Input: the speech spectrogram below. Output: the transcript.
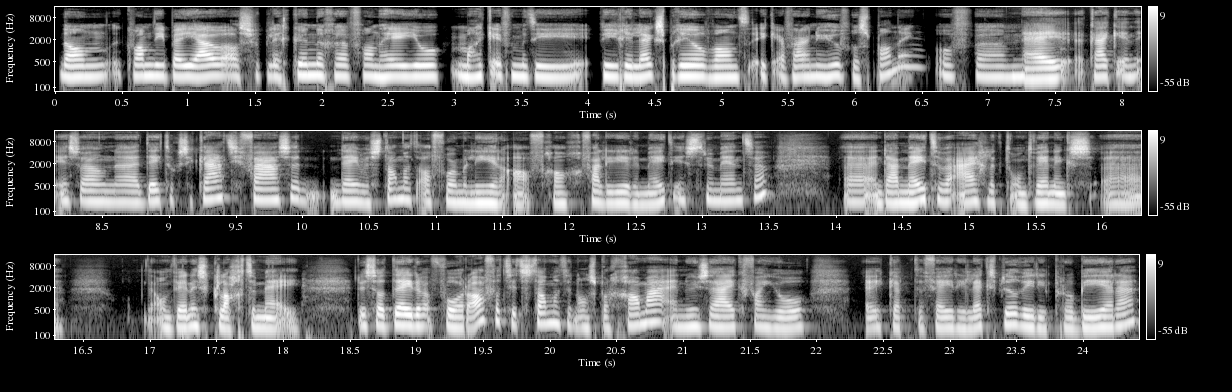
dan kwam die bij jou als verpleegkundige van... hey joh, mag ik even met die, die relaxbril, want ik ervaar nu heel veel spanning? Of, um... Nee, kijk, in, in zo'n uh, detoxicatiefase nemen we standaard al formulieren af. Gewoon gevalideerde meetinstrumenten. en daar meten we eigenlijk de ontwennings ontwenningsklachten mee. Dus dat deden we vooraf, dat zit standaard in ons programma. En nu zei ik van, joh, ik heb de V-Relax-bril, wil die proberen...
